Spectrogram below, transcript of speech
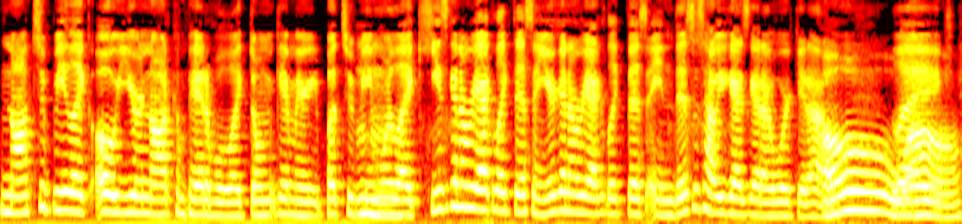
not to be like oh you're not compatible like don't get married but to be more like he's gonna react like this and you're gonna react like this and this is how you guys gotta work it out. Oh, Like, wow.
